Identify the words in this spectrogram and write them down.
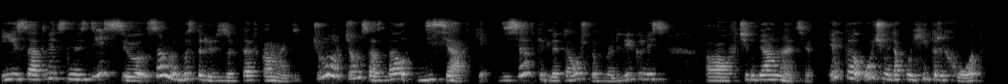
И, соответственно, здесь э, самый быстрый результат в команде. Почему Артем создал десятки? Десятки для того, чтобы мы двигались в чемпионате. Это очень такой хитрый ход.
